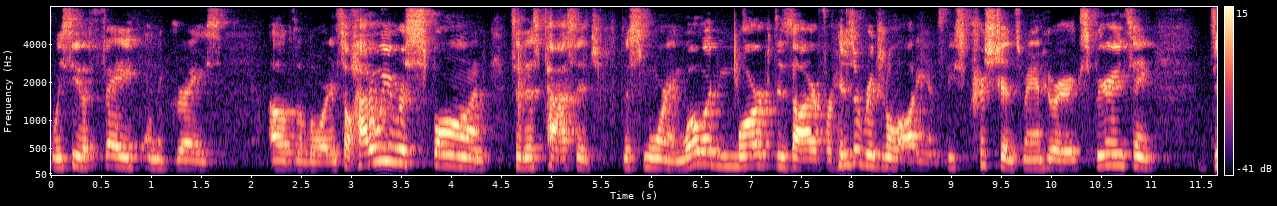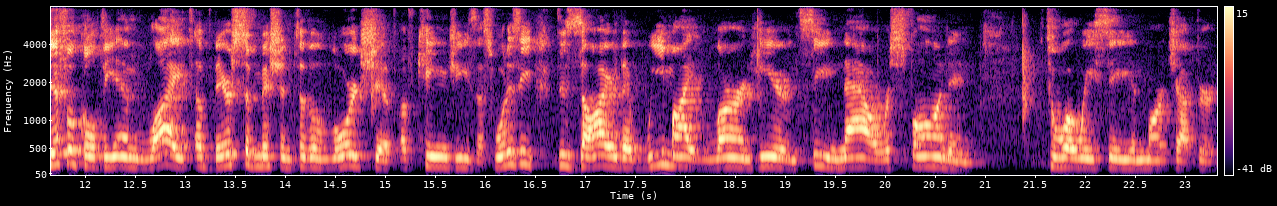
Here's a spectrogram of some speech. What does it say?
We see the faith and the grace of the Lord. And so, how do we respond to this passage this morning? What would Mark desire for his original audience, these Christians, man, who are experiencing difficulty in light of their submission to the lordship of King Jesus? What does he desire that we might learn here and see now, responding to what we see in Mark chapter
